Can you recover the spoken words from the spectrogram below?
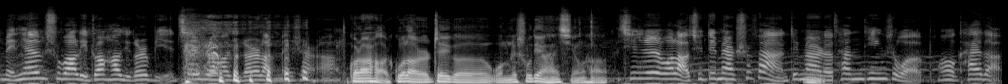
每天书包里装好几根笔，签是好几根了，没事啊。郭老师好，郭老师，这个我们这书店还行哈。其实我老去对面吃饭，对面的餐厅是我朋友开的，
